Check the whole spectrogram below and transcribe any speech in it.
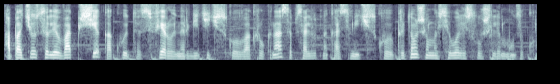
а почувствовали вообще какую-то сферу энергетическую вокруг нас, абсолютно космическую, при том, что мы всего лишь слушали музыку.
